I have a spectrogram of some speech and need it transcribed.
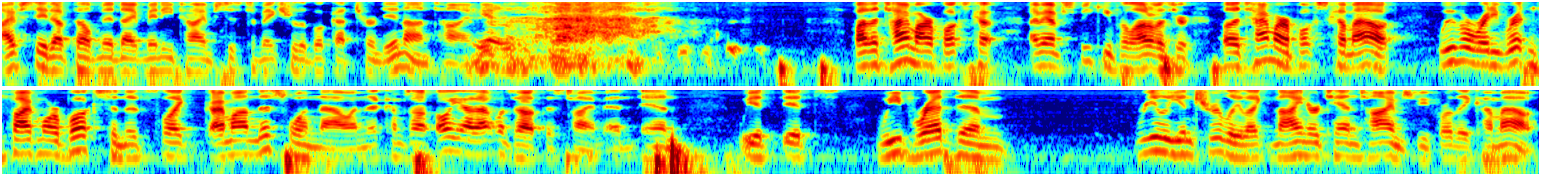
I've stayed up till midnight many times just to make sure the book got turned in on time. Yeah. Um, by the time our books come, I mean, I'm speaking for a lot of us here. By the time our books come out, we've already written five more books, and it's like I'm on this one now, and it comes out. Oh yeah, that one's out this time, and and it, it's we've read them really and truly like nine or ten times before they come out,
